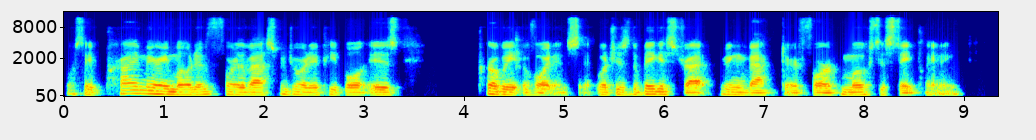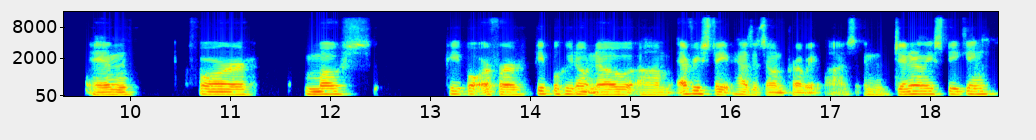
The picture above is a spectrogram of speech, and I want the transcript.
we'll say, primary motive for the vast majority of people is probate avoidance, which is the biggest driving factor for most estate planning. And for most people, or for people who don't know, um, every state has its own probate laws. And generally speaking,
